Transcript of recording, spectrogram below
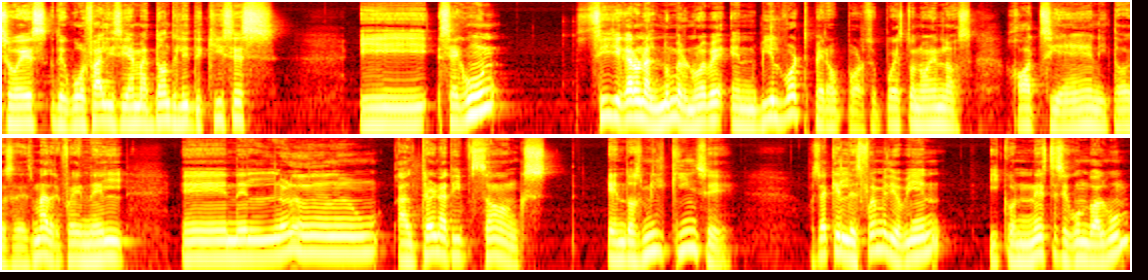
Eso es The Wolf Alice, se llama Don't Delete the Kisses. Y según sí llegaron al número 9 en Billboard, pero por supuesto no en los Hot 100 y todo ese desmadre. Fue en el en el Alternative Songs en 2015. O sea que les fue medio bien y con este segundo álbum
